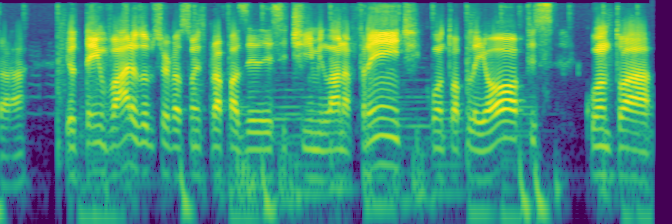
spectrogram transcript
tá? Eu tenho várias observações para fazer esse time lá na frente, quanto a playoffs, quanto a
